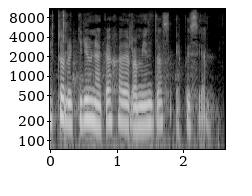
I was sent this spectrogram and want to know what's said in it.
Esto requiere una caja de herramientas especial.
